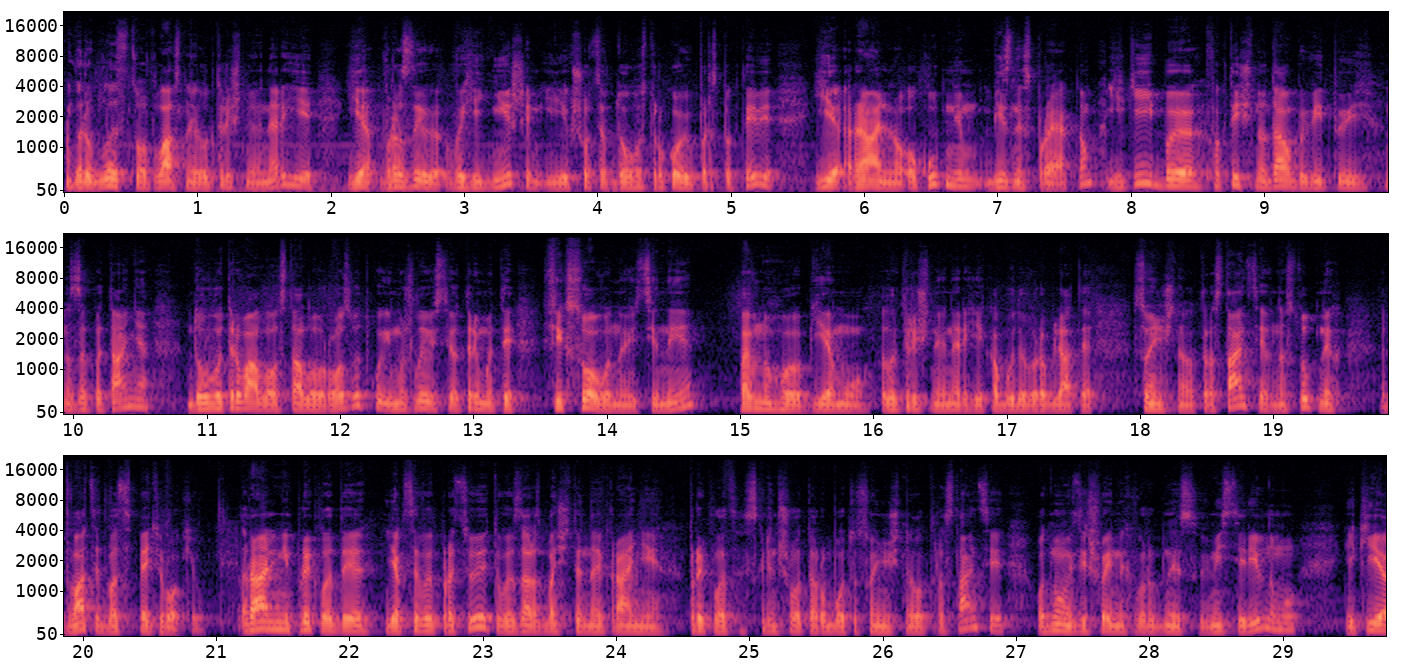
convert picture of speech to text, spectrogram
Виробництво власної електричної енергії є в рази вигіднішим, і якщо це в довгостроковій перспективі, є реально окупним бізнес-проектом, який би фактично дав би відповідь на запитання довготривалого сталого розвитку і можливості отримати фіксованої ціни певного об'єму електричної енергії, яка буде виробляти сонячна електростанція в наступних 20-25 років. Реальні приклади, як це ви працюєте, ви зараз бачите на екрані приклад скріншота роботи сонячної електростанції одного зі швейних виробництв в місті Рівному, які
